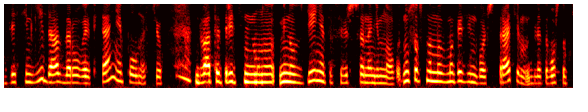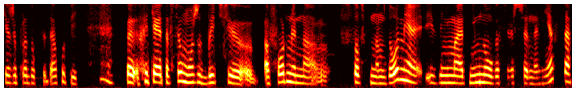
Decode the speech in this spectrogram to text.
для семьи, да, здоровое питание полностью, 20-30 минут в день это совершенно немного. Ну, собственно, мы в магазин больше тратим для того, чтобы те же продукты, да, купить. Э, хотя это все может быть э, оформлено в собственном доме и занимает немного совершенно места,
